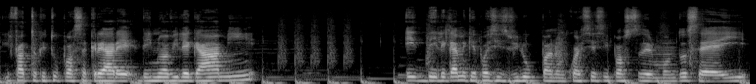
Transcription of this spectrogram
il fatto che tu possa creare dei nuovi legami e dei legami che poi si sviluppano in qualsiasi posto del mondo sei,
